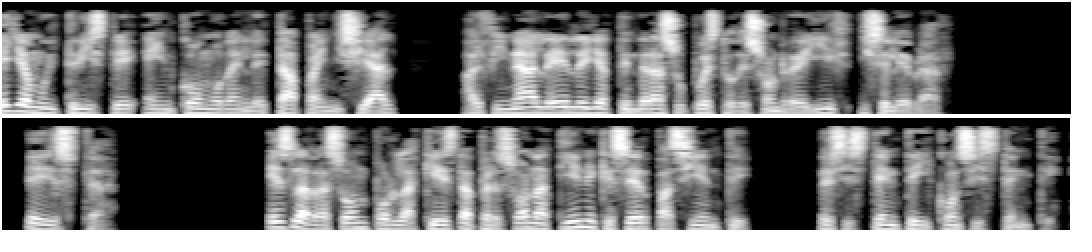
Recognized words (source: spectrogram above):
ella muy triste e incómoda en la etapa inicial, al final él ella tendrá su puesto de sonreír y celebrar. Esta es la razón por la que esta persona tiene que ser paciente, persistente y consistente.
